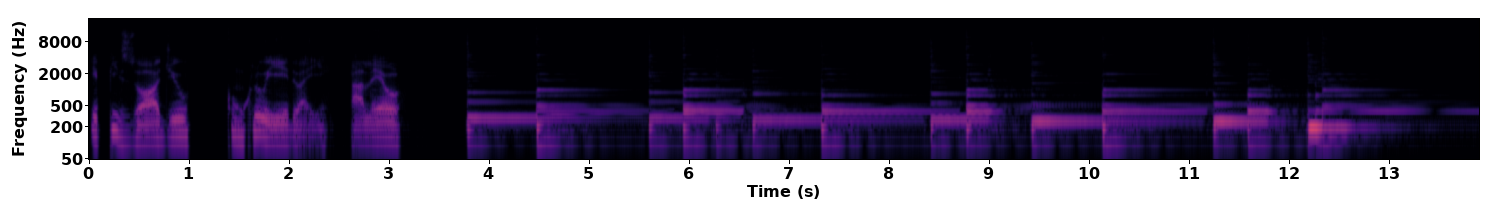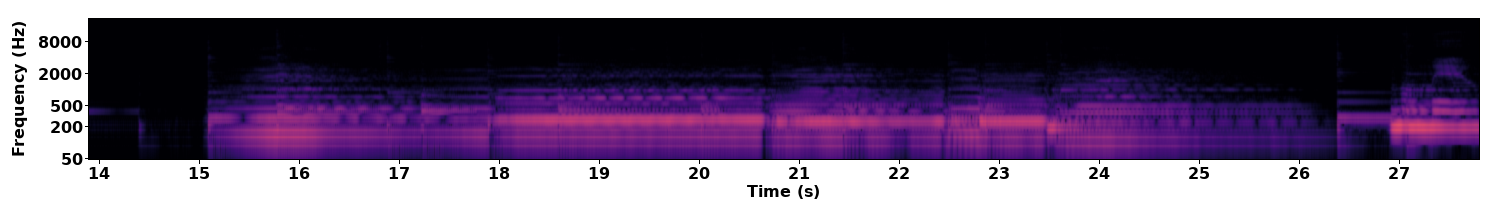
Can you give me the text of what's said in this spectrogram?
episódio concluído aí. Valeu! No meu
